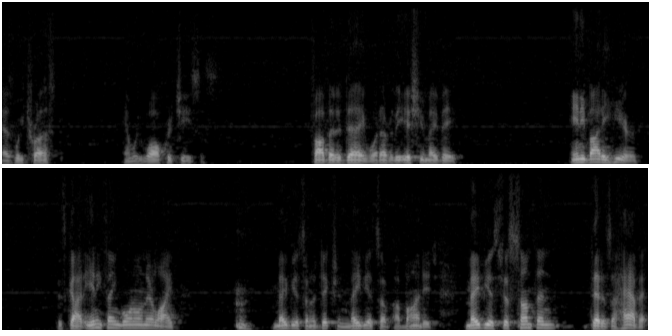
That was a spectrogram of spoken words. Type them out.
as we trust and we walk with Jesus. Father, today, whatever the issue may be, Anybody here that's got anything going on in their life, maybe it's an addiction, maybe it's a, a bondage, maybe it's just something that is a habit,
